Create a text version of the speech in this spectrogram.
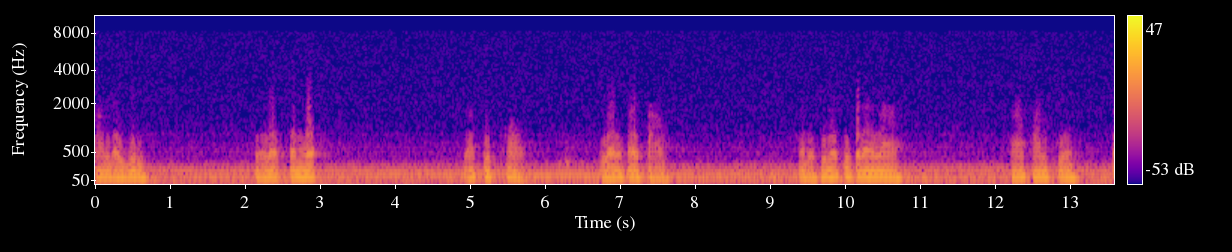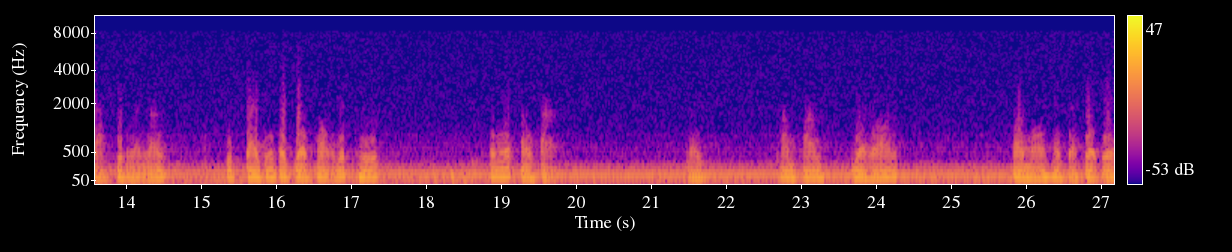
การได้ยินถึงโลกสมมติและจิตข้องหลงไปตามในที่นี้ที่จะได้นาหาความจริงจากสิ่งเหล่านั้น จิตใจจึงไปเกี่ยวข้องยึดถือสมมติต่างๆเลยทำความเดือดร้อนเศร้าหมองให้แก่ตัวเอง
